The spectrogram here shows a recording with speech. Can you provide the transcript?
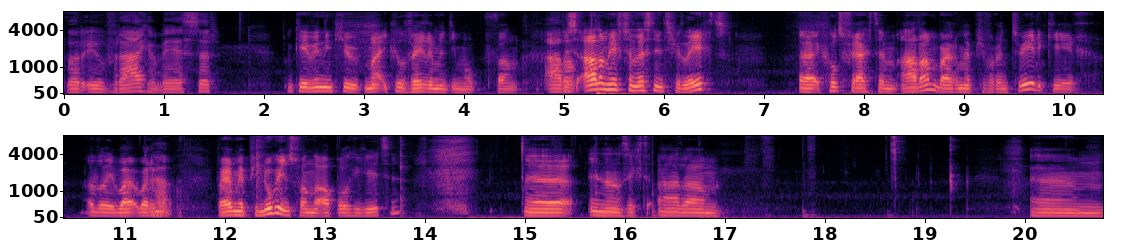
door uw vragen, meester. Oké, vind ik maar ik wil verder met die mop van... Adam, Dus Adam heeft zijn les niet geleerd. Eh, God vraagt hem, Adam, waarom heb je voor een tweede keer... allee, waar- waarom, Ja. waarom heb je nog eens van de appel gegeten? Eh, en dan zegt Adam... ehm,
